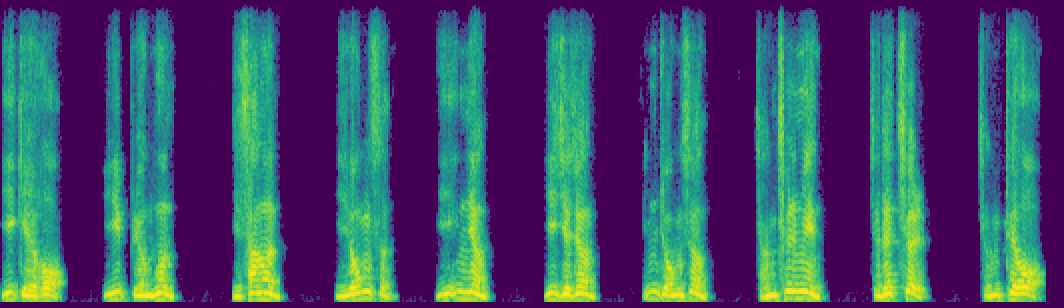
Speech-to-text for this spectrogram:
이계호, 이병훈, 이상은, 이용선, 이인영, 이재정, 임종성, 장철민, 전해철, 정태호,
